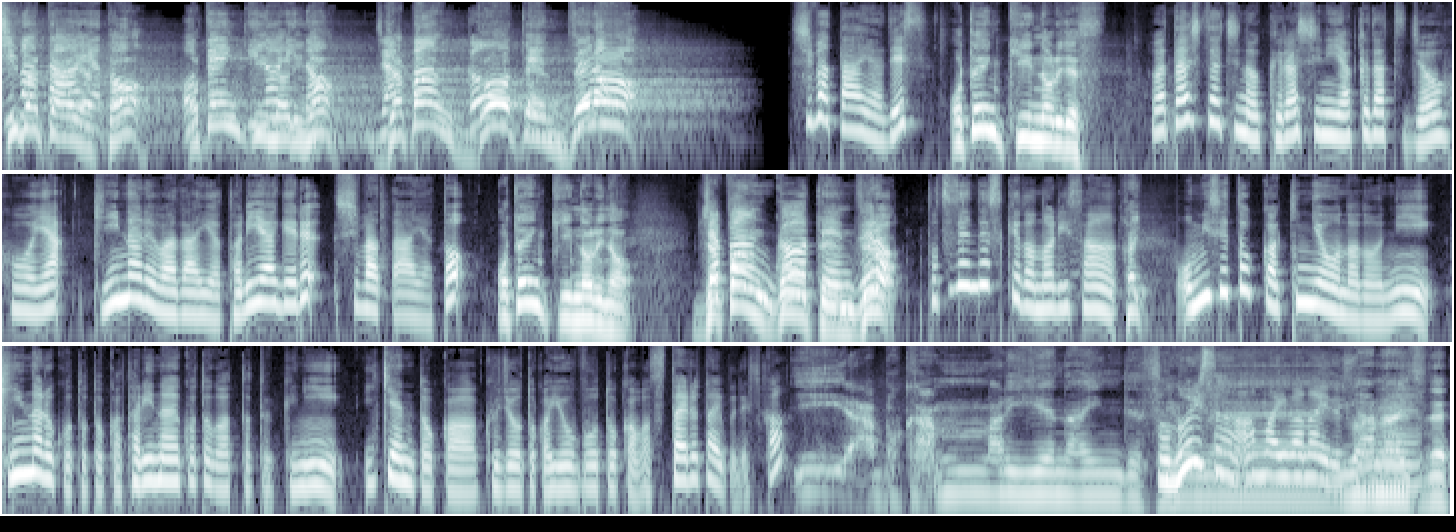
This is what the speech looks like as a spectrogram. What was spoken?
柴田彩とお天気のりのジャパン5.0柴田彩です。お天気のりです。私たちの暮らしに役立つ情報や気になる話題を取り上げる柴田彩と。お天気のりのジャパン5.0突然ですけどのりさん、はい。お店とか企業などに気になることとか足りないことがあった時に意見とか苦情とか要望とかは伝えるタイプですか？いや僕あんまり言えないんですよね。のりさんあんま言わないですよね。言わないですね。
